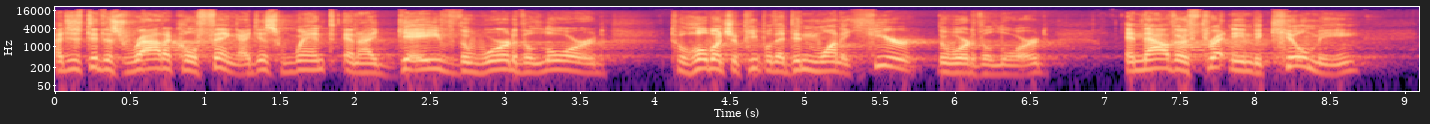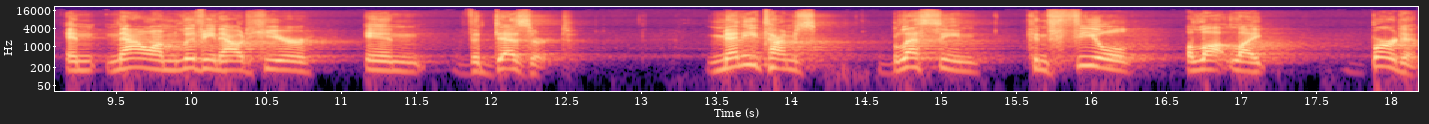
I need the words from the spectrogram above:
I just did this radical thing. I just went and I gave the word of the Lord to a whole bunch of people that didn't want to hear the word of the Lord. And now they're threatening to kill me. And now I'm living out here in the desert. Many times, blessing can feel a lot like burden.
